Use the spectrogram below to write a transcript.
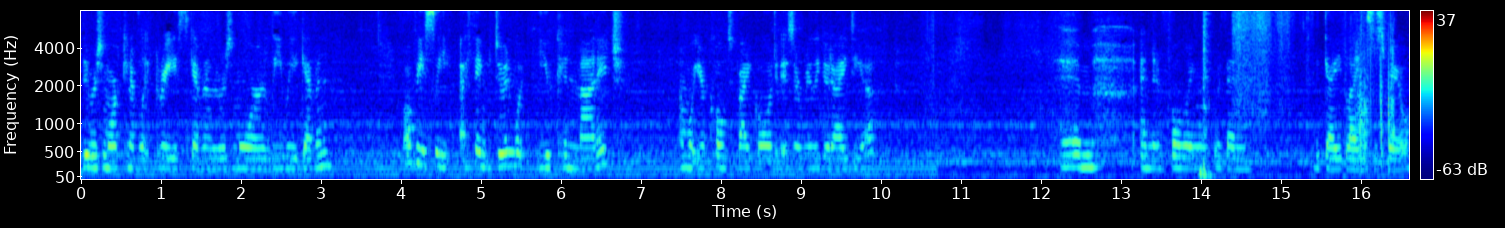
there was more kind of like grace given, there was more leeway given obviously, I think doing what you can manage and what you're called to by God is a really good idea. Um, and then following within the guidelines as well.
